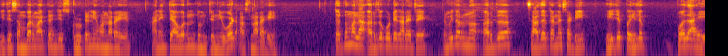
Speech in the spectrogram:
इथे शंभर मार्कांची स्क्रुटनी होणार आहे. आणि त्यावरून तुमची निवड असणार आहे. तर तुम्हाला अर्ज कुठे करायचा आहे तर मित्रांनो अर्ज सादर करण्यासाठी हे जे पहिलं पद आहे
